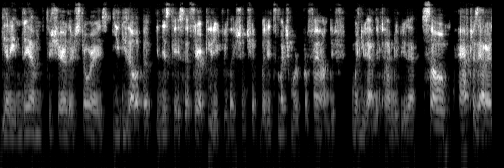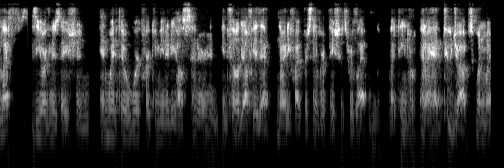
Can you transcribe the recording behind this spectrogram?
getting them to share their stories, you develop a, in this case, a therapeutic relationship, but it's much more profound if when you have the time to do that. So after that, I left the organization and went to work for a community health center in, in Philadelphia that 95% of our patients were Latin, Latino. And I had two jobs. One, I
